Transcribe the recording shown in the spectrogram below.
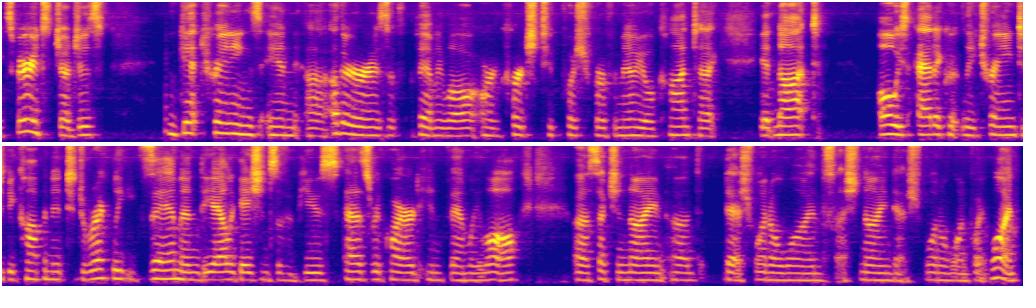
experienced judges who get trainings in uh, other areas of family law are encouraged to push for familial contact, yet not always adequately trained to be competent to directly examine the allegations of abuse as required in family law, uh, section 9 uh, dash 101 slash 9 dash 101.1.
